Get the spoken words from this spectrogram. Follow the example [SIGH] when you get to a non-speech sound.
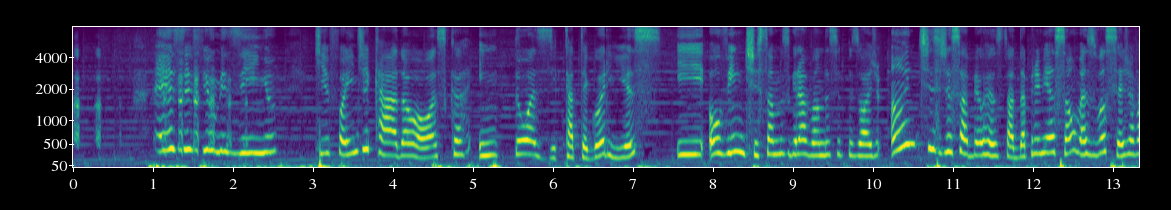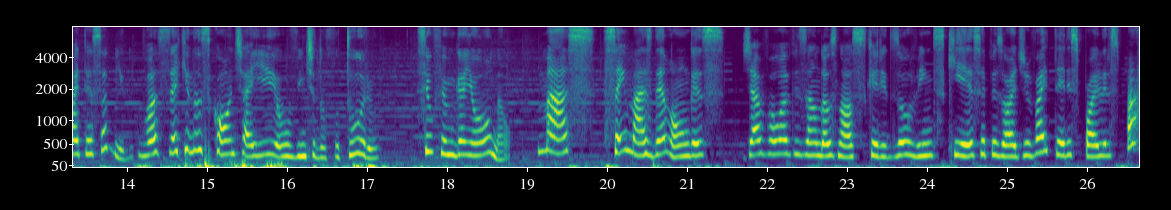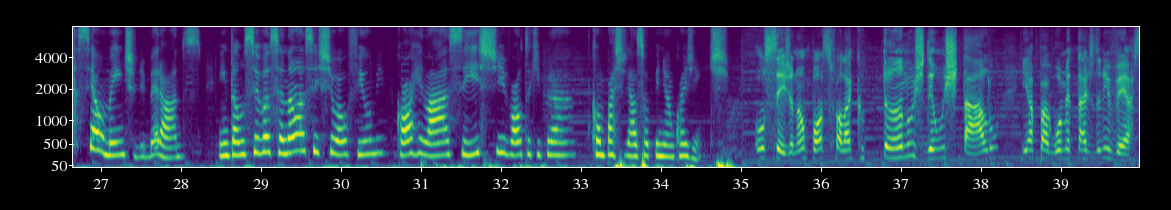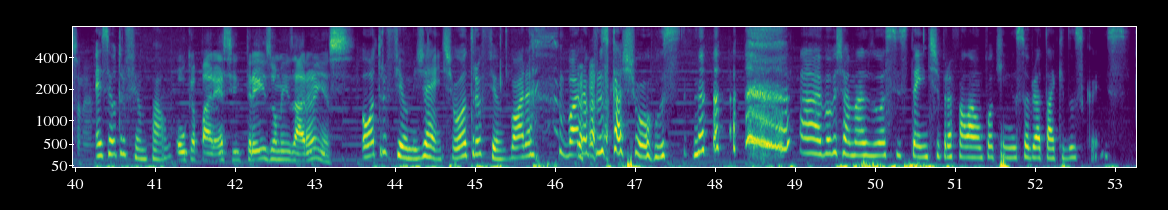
Esse filmezinho que foi indicado ao Oscar em 12 categorias. E, ouvinte, estamos gravando esse episódio antes de saber o resultado da premiação, mas você já vai ter sabido. Você que nos conte aí, ouvinte do futuro, se o filme ganhou ou não. Mas, sem mais delongas, já vou avisando aos nossos queridos ouvintes que esse episódio vai ter spoilers parcialmente liberados. Então, se você não assistiu ao filme, corre lá, assiste e volta aqui para compartilhar sua opinião com a gente. Ou seja, não posso falar que o Thanos deu um estalo e apagou metade do universo, né? Esse é outro filme, Paulo. Ou que aparecem três Homens-Aranhas. Outro filme, gente. Outro filme. Bora, [LAUGHS] bora pros cachorros. [LAUGHS] ah, vamos chamar o assistente para falar um pouquinho sobre o ataque dos cães.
